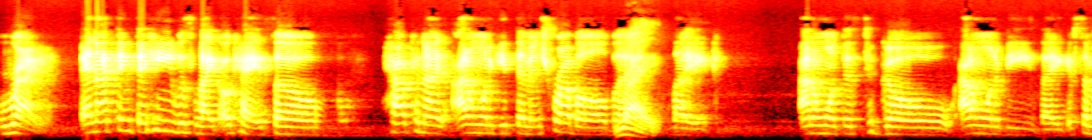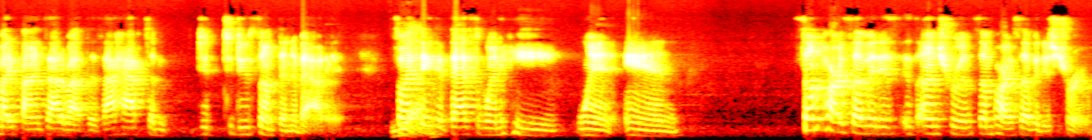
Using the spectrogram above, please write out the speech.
Right and I think that he was like, okay, so how can I? I don't want to get them in trouble, but right. like, I don't want this to go. I don't want to be like, if somebody finds out about this, I have to to do something about it. So yeah. I think that that's when he went and some parts of it is, is untrue and some parts of it is true.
